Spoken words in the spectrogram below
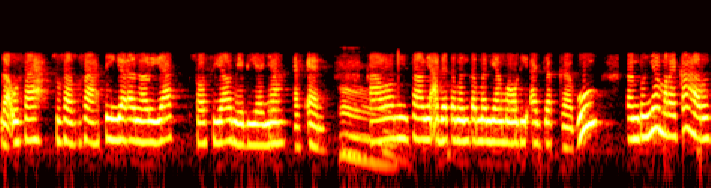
Nggak usah susah-susah, tinggal ngeliat sosial medianya SN. Oh. Kalau misalnya ada teman-teman yang mau diajak gabung, tentunya mereka harus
